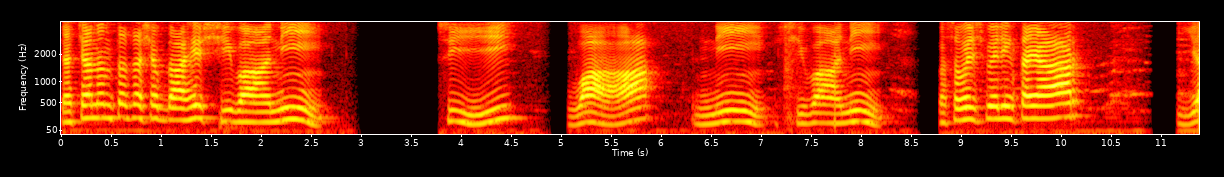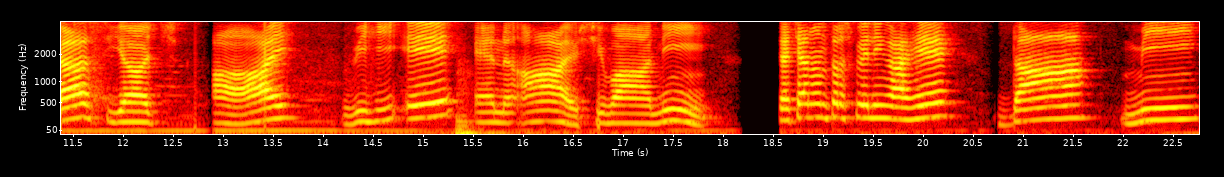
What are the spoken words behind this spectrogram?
त्याच्यानंतरचा शब्द आहे शिवानी. सी वा नी शिवानी. कसं होईल स्पेलिंग तयार? S H I V A N I Shivani. त्याच्यानंतर स्पेलिंग आहे दा मी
